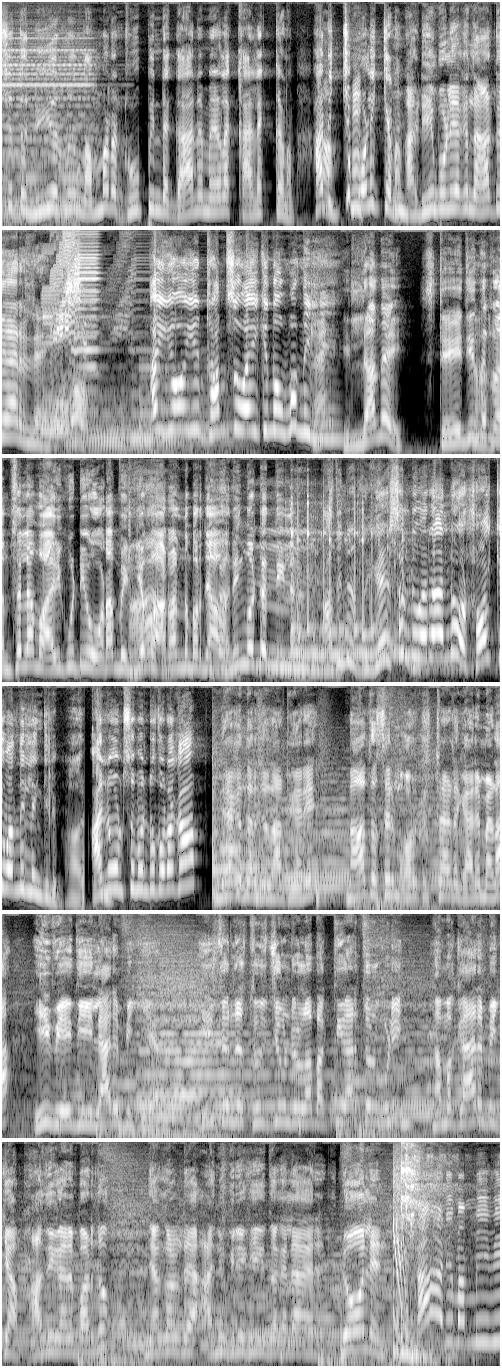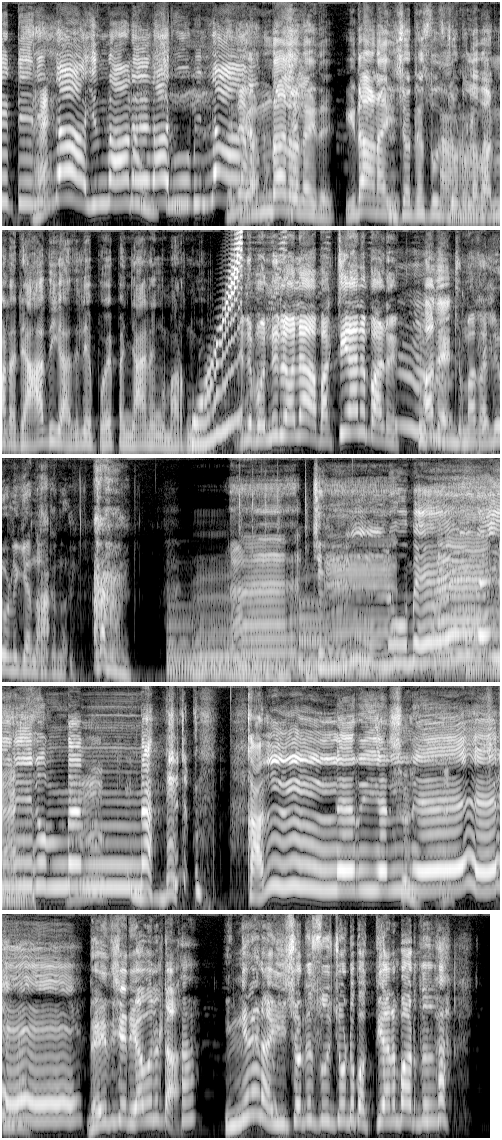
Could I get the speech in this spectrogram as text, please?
ഇപ്രാവശ്യത്തെ ന്യൂ ഇയറിന് നമ്മുടെ ട്രൂപ്പിന്റെ ഗാനമേള കലക്കണം അടിച്ചു പൊളിക്കണം. അടിയും പൊളിയൊക്കെ നാട്ടുകാരല്ലേ? അയ്യോ ഈ ഡ്രംസ് വായിക്കുന്ന വന്നില്ലേ? ഇല്ലാന്നേ. സ്റ്റേജിൽ നിന്ന് ഡ്രംസ് എല്ലാം വാരിക്കൂട്ടി ഓടാൻ വലിയ പാടാണെന്ന് പറഞ്ഞ അവൻ ഇങ്ങോട്ട് എത്തിയില്ല. അതിന് റിഹേഴ്സലിന് വരാനോ? ഷോയ്ക്ക് വന്നില്ലെങ്കിലും. അനൗൺസ്മെന്റ് തുടങ്ങാം. വേഗം നിറഞ്ഞ നാട്ടുകാരെ നാദസ്വരം ഓർക്കസ്ട്രയുടെ ഗാനമേള ഈ വേദിയിൽ ആരംഭിക്കുകയാണ്. ഈശ്വരനെ സ്തുതിച്ചുകൊണ്ടുള്ള ഭക്തികാരത്തോടു കൂടി നമുക്ക് ആരംഭിക്കാം. ആദ്യ ഗാനം പാടുന്നു ഞങ്ങളുടെ അനുഗ്രഹീത കലാകാരൻ ലോലൻ. മമ്മി വീട്ടിലില്ല ഇന്നാണ് ആരുമില്ല എന്താ ലോല ഇത്? ഇതാണ് ഈശ്വരനെ സ്തുതിച്ചുകൊണ്ടുള്ള നമ്മുടെ രാധിക അതിലേ പോയപ്പോ ഞാനങ്ങ് മറന്നു എന്റെ പൊന്നു ലോല ഭക്തിഗാനം പാട്. അതെ. ചുമ്മാ തല്ലി വിളിക്കാൻ നടക്കുന്നത്. കല്ലെറിയല്ലേ? ദേ ഇത് ശരിയാവൂലട്ടാ. ഇങ്ങനെയാണ് ഈശ്വരനെ സൂചിച്ചോണ്ട് ഭക്തിയാനം പാടുന്നത്?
